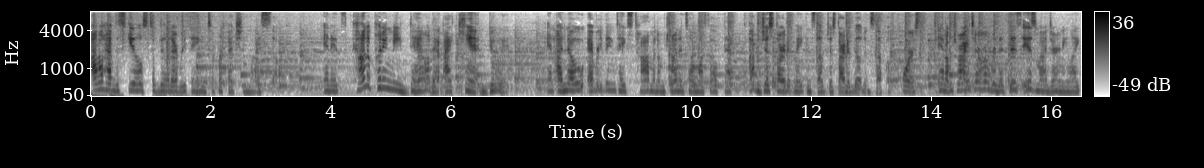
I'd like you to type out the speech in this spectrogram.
I don't have the skills to build everything to perfection myself. And it's kind of putting me down that I can't do it. And I know everything takes time, and I'm trying to tell myself that I've just started making stuff, just started building stuff, of course. And I'm trying to remember that this is my journey. Like,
